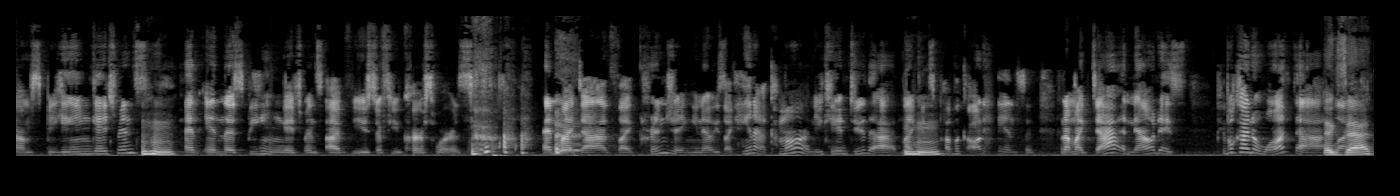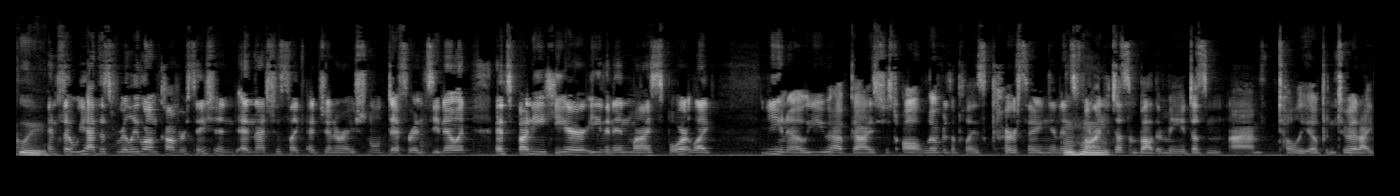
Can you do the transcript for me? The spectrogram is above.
um, speaking engagements, Mhm. and in those speaking engagements, I've used a few curse words. and my dad's like cringing, you know. He's like, "Hannah, come on, you can't do that. Like it's a public audience." And, and I'm like, "Dad, nowadays people kind of want that. Exactly. Like, and so we had this really long conversation, and that's just like a generational difference, you know. And it's funny here, even in my sport, like you know, you have guys just all over the place cursing, and it's mm-hmm. fine. It doesn't bother me. It doesn't. I'm totally open to it. I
